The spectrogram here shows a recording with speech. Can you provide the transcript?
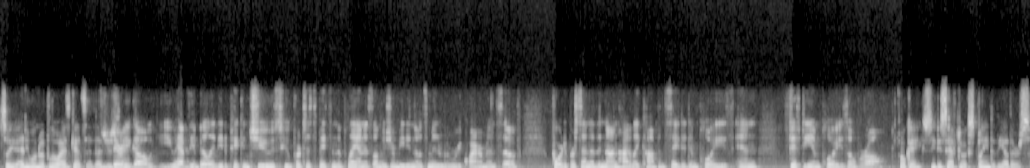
So anyone with blue eyes gets it. That's there saying? you go. You have the ability to pick and choose who participates in the plan as long as you're meeting those minimum requirements of 40% of the non-highly compensated employees and 50 employees overall. Okay, so you just have to explain to the others,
